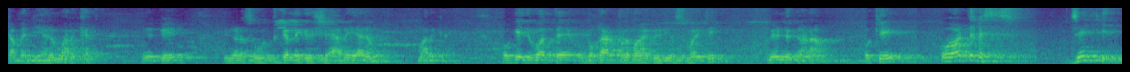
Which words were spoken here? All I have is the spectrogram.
കമന്റ് ചെയ്യാനും മറക്കരുത്. നിങ്ങൾക്ക് നിങ്ങളുടെ സുഹൃത്തുക്കളിലേക്ക് ഇത് ഷെയർ ചെയ്യാനും മറക്കരുത്. ഓക്കെ ഇതുപോലത്തെ ഉപകാരപ്രദമായ വീഡിയോസുമായിട്ട് വീണ്ടും കാണാം. Okay all the best Jai Hind.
